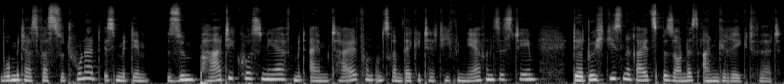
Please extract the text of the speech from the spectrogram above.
womit das was zu tun hat, ist mit dem Sympathikusnerv, mit einem Teil von unserem vegetativen Nervensystem, der durch diesen Reiz besonders angeregt wird.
